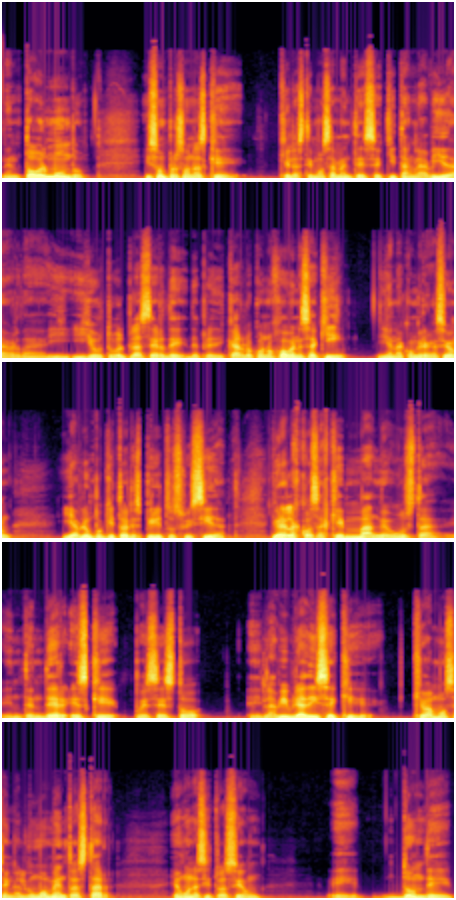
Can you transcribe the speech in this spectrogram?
en, todo el mundo. Y son personas que, que lastimosamente se quitan la vida, ¿verdad? Y, yo tuve el placer de, de, predicarlo con los jóvenes aquí y en la congregación y hablé un poquito del espíritu suicida. Y una de las cosas que más me gusta entender es que, pues esto, eh, la Biblia dice que, que vamos en algún momento a estar en una situación eh, donde,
